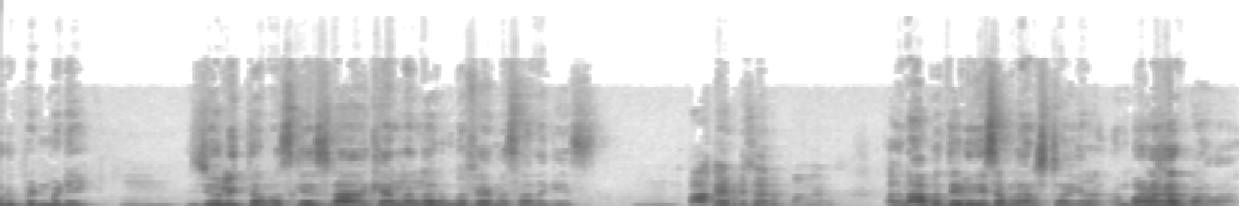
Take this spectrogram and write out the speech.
ஒரு பெண்மணி. ஜோலி தாமஸ் கேஸ்னா கேரளாவில் ரொம்ப ஃபேமஸான கேஸ். பார்க்க எப்படி சார் இருப்பாங்க? அது நாற்பத்தேழு வயசு அவங்களை அரெஸ்ட் ஆகல ரொம்ப அழகாக இருப்பாங்களாம்.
